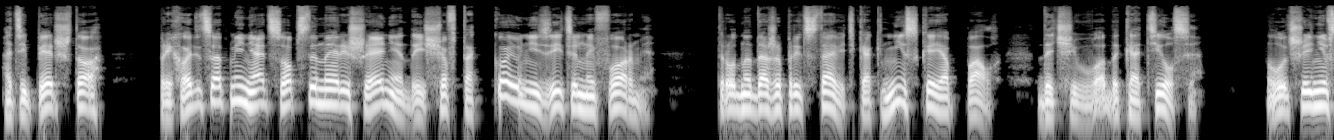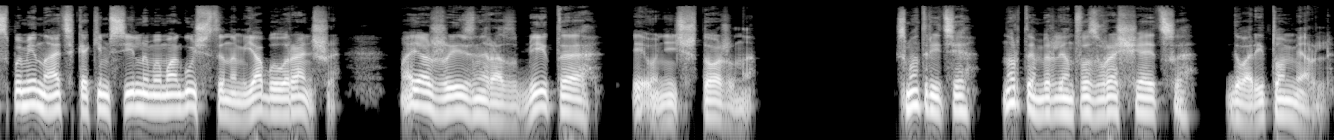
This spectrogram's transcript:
А теперь что? Приходится отменять собственное решение, да еще в такой унизительной форме. Трудно даже представить, как низко я пал, до чего докатился. Лучше не вспоминать, каким сильным и могущественным я был раньше. Моя жизнь разбита и уничтожена. «Смотрите, Нортемберленд возвращается», — говорит Том Мерль.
